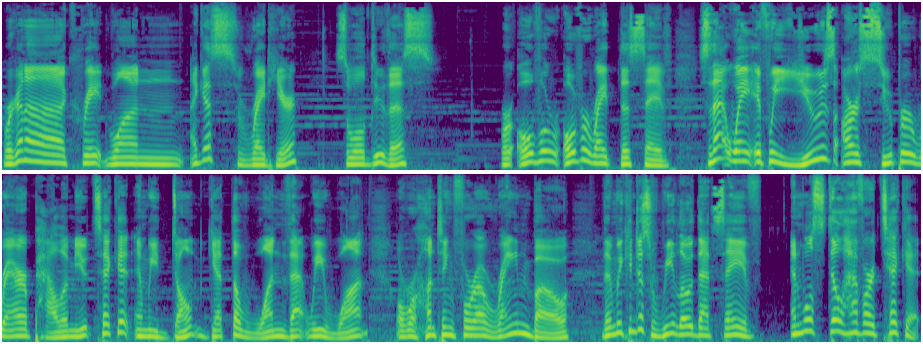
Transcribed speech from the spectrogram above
We're going to create one, I guess, right here. So we'll do this. We're over overwrite this save. So that way, if we use our super rare Palamute ticket and we don't get the one that we want, or we're hunting for a rainbow, then we can just reload that save and we'll still have our ticket.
